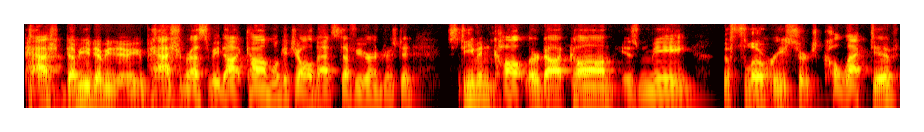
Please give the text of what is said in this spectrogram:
passion www.passionrecipe.com will get you all that stuff if you're interested. StevenKotler.com is me. The Flow Research Collective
